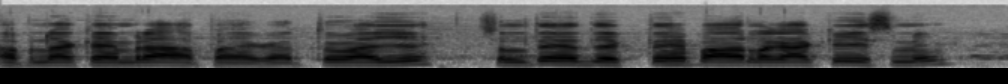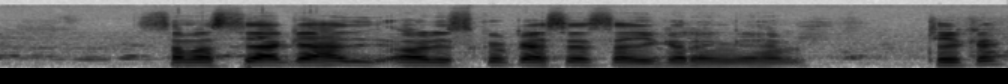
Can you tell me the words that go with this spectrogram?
अपना कैमरा आ पाएगा। तो आइए, चलते हैं, देखते हैं पावर लगा के इसमें, समस्या क्या है और इसको कैसे सही करेंगे हम। ठीक है?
